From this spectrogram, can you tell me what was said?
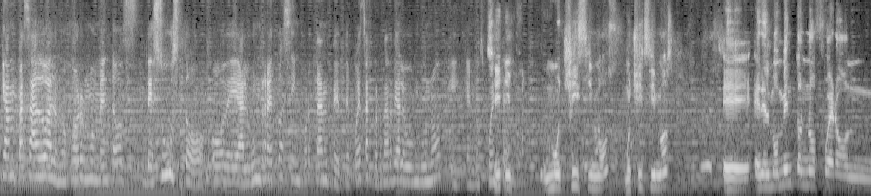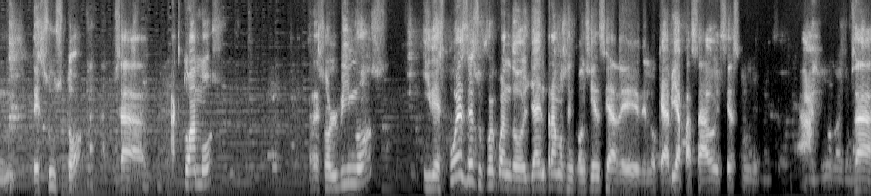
que han pasado a lo mejor momentos de susto o de algún reto así importante. ¿Te puedes acordar de alguno y que nos cuentes? Sí, muchísimos, muchísimos. Eh, en el momento no fueron de susto, o sea, actuamos, resolvimos y después de eso fue cuando ya entramos en conciencia de, de, lo que había pasado y decías tú, ah, o sea,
